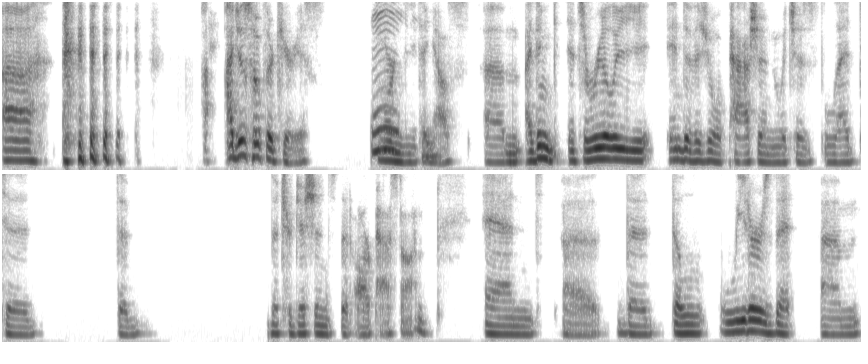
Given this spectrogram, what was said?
uh, I just hope they're curious mm. more than anything else. Um, I think it's really individual passion which has led to the the traditions that are passed on. And uh, the the leaders that um,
